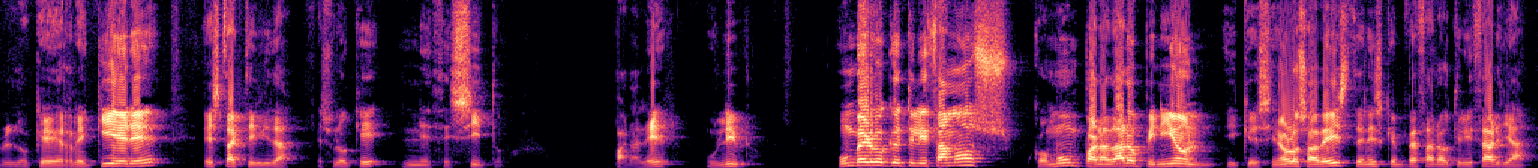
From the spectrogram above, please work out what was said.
lo que requiere esta actividad, es lo que necesito para leer un libro. Un verbo que utilizamos común para dar opinión, y que si no lo sabéis tenéis que empezar a utilizar ya,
